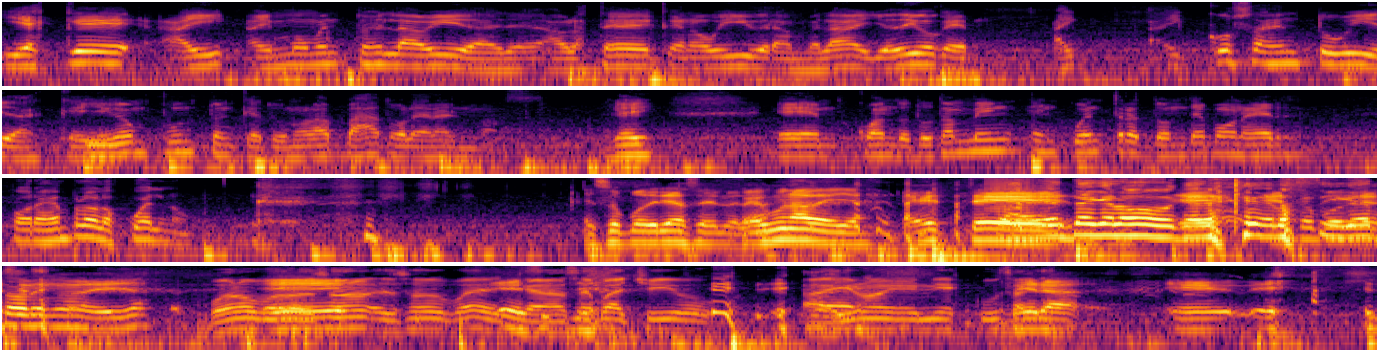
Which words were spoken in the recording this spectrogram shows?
y es que hay, hay momentos en la vida, eh, hablaste de que no vibran, ¿verdad? Y yo digo que hay, hay cosas en tu vida que llega un punto en que tú no las vas a tolerar más. ¿ok? Eh, cuando tú también encuentras dónde poner, Por ejemplo, los cuernos. eso podría ser, ¿verdad? Es una de ellas. Este, La gente que lo- que- que lo sigue una de ellas. Bueno, pero Eh, eso, eso pues, que eso- hace pa' chivo. Ahí no hay ni excusa. Mira, eh, eh,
